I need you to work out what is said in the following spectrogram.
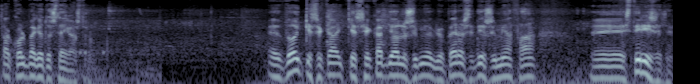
τα κόλπα για το στέγαστρο. Εδώ και σε, και σε κάποιο άλλο σημείο πιο πέρα, σε δύο σημεία θα ε, στηρίζεται.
